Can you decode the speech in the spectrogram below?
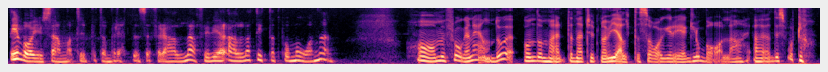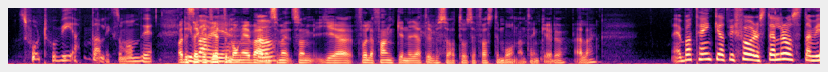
det var ju samma typ av berättelse för alla, för vi har alla tittat på månen. Ja, men frågan är ändå om de här, den här typen av hjältesagor är globala. Det är svårt att, svårt att veta liksom om det Ja, det är i säkert varje- jättemånga i världen Ja. som, som ger fulla fanken i att USA tog sig först till månen, tänker du, eller? Jag bara tänker att vi föreställer oss att när vi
